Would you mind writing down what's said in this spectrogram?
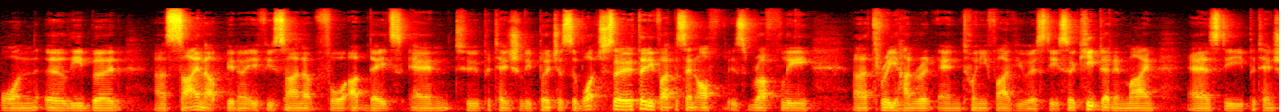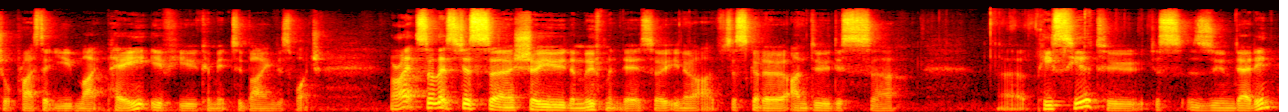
on early bird uh, sign up, you know, if you sign up for updates and to potentially purchase a watch. So 35% off is roughly uh, 325 USD. So keep that in mind as the potential price that you might pay if you commit to buying this watch. All right, so let's just uh, show you the movement there. So, you know, I've just got to undo this uh, uh, piece here to just zoom that in.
